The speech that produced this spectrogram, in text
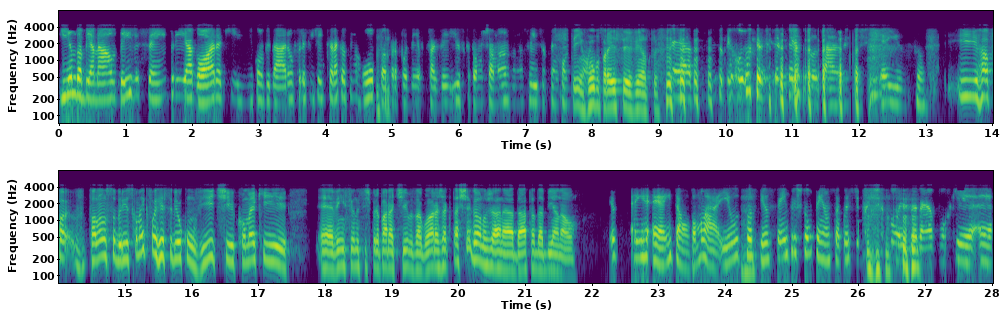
indo à Bienal desde sempre e agora que me convidaram, eu falei assim, gente, será que eu tenho roupa para poder fazer isso que estão me chamando? Não sei se eu tenho condições. Tem roupa para esse evento. É, se eu tenho roupa para esse evento, sabe? É isso. E, Rafa, falando sobre isso, como é que foi receber o convite? Como é que é, vem sendo esses preparativos agora, já que está chegando já né, a data da Bienal? Eu, é, é, então, vamos lá. Eu, tô, eu sempre estou tensa com esse tipo de coisa, né? Porque é,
